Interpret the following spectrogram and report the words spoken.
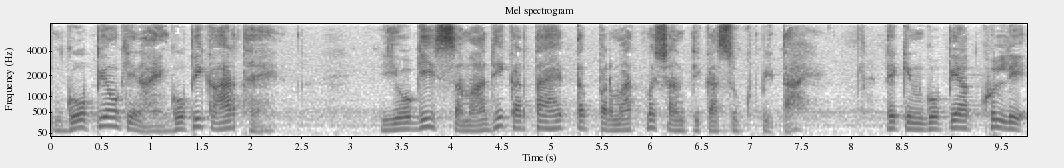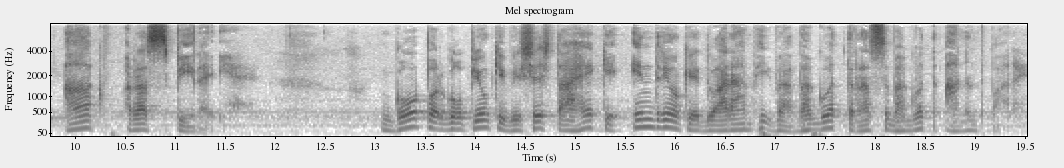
गोपियों की नाए गोपी का अर्थ है, योगी समाधि करता है, तब परमात्मा शांति का सुख पीता है। लेकिन गोपियाँ खुली आँख रस पी रही है। गोप और गोपियों की विशेषता है कि इंद्रियों के द्वारा भी वह भगवत रस, भगवत आनंद पा रहे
